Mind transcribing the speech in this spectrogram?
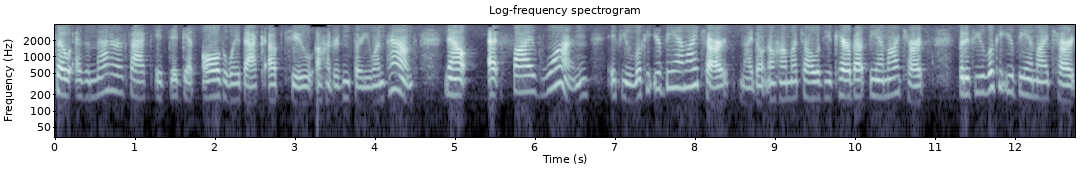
So as a matter of fact, it did get all the way back up to 131 pounds. Now, at 5'1", if you look at your BMI chart, and I don't know how much all of you care about BMI charts, but if you look at your BMI chart,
